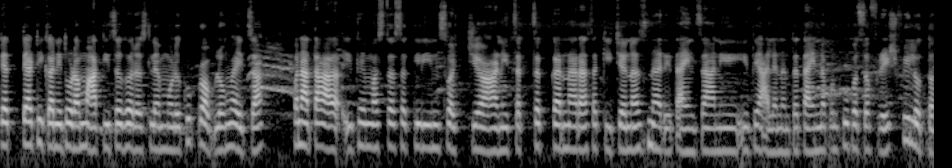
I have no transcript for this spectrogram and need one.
त्या त्या ठिकाणी थोडा मातीचं घर असल्यामुळे खूप प्रॉब्लेम व्हायचा. पण आता इथे मस्त असं क्लीन स्वच्छ आणि चकचक करणारा असा किचन असणार आहे ताईंचा आणि इथे आल्यानंतर ताईंना पण खूप असं फ्रेश फील होतं.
